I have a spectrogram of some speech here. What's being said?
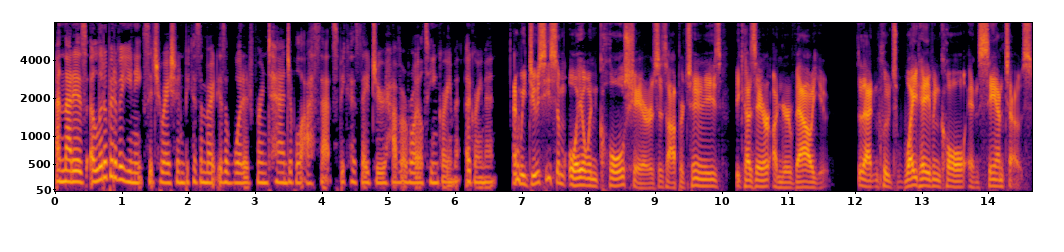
And that is a little bit of a unique situation because the moat is awarded for intangible assets because they do have a royalty agreement. agreement. And we do see some oil and coal shares as opportunities because they are undervalued. So that includes Whitehaven Coal and Santos.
